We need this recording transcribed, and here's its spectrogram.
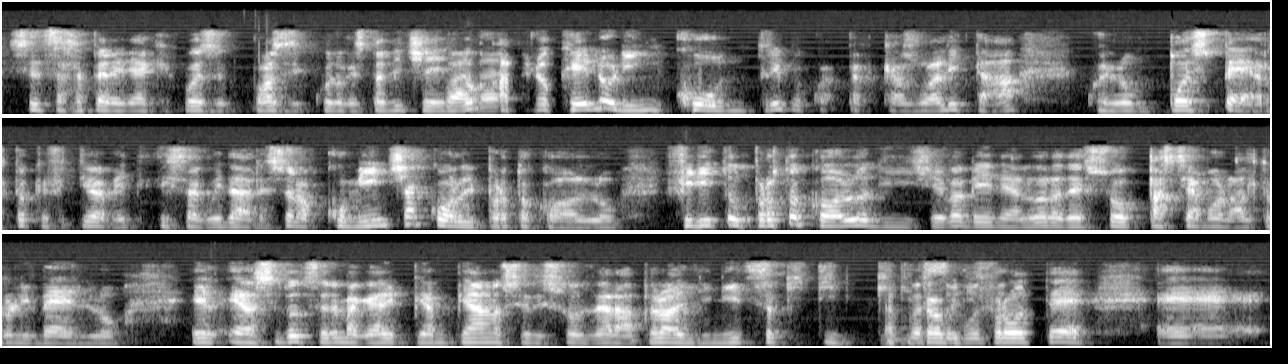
senza sapere neanche quasi, quasi quello che sta dicendo, Guarda. a meno che non incontri per, casualità quello un po' esperto che effettivamente ti sa guidare. Se no, comincia con il protocollo. Finito il protocollo, ti dice va bene, allora adesso passiamo a un altro livello e, e la situazione magari pian piano si risolverà. Però all'inizio chi ti, chi ti trovi di punto- fronte è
